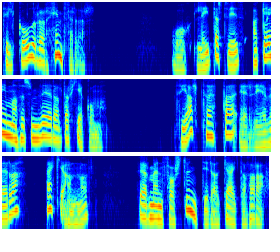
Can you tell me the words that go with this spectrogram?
til góðrar heimferðar og leitast við að gleima þessum veraldar hegóma. Því allt þetta er revera, ekki annað, þegar menn fá stundir að gæta þar að.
